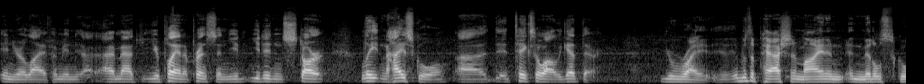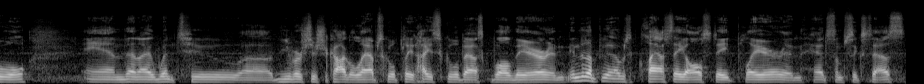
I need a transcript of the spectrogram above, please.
in your life. I mean, I imagine you're playing at Princeton. You, you didn't start late in high school. Uh, it takes a while to get there. You're right. It was a passion of mine in, in middle school. And then I went to uh, the University of Chicago Lab School, played high school basketball there, and ended up, I was a Class A All State player and had some success.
